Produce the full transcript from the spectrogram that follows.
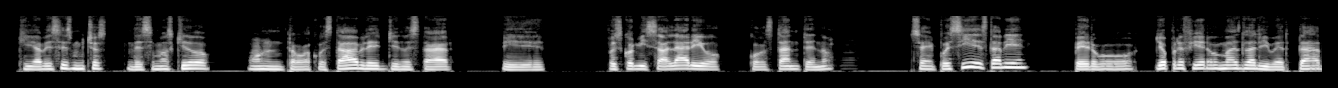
que a veces muchos decimos, quiero un trabajo estable, quiero estar eh, pues con mi salario constante, ¿no? Sí, pues sí, está bien, pero yo prefiero más la libertad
